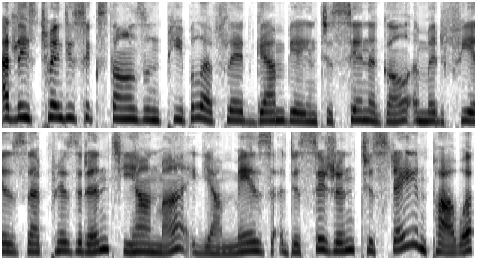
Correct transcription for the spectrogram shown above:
At least 26,000 people have fled Gambia into Senegal amid fears that President Yahya Jammeh's decision to stay in power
